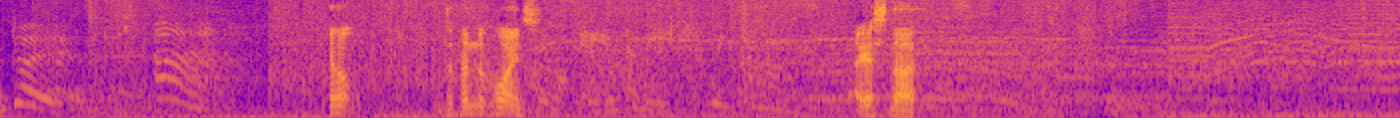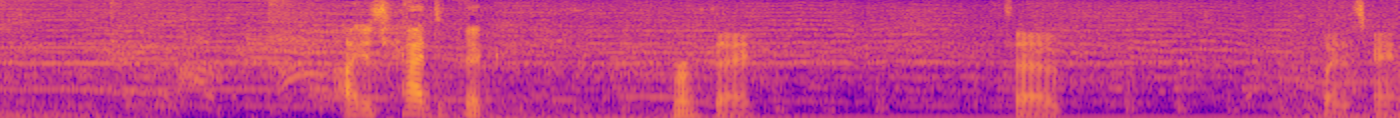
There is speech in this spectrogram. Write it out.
Deux. No, defend the points. Vous avez échoué. I guess not. I just had to pick birthday to play this game.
